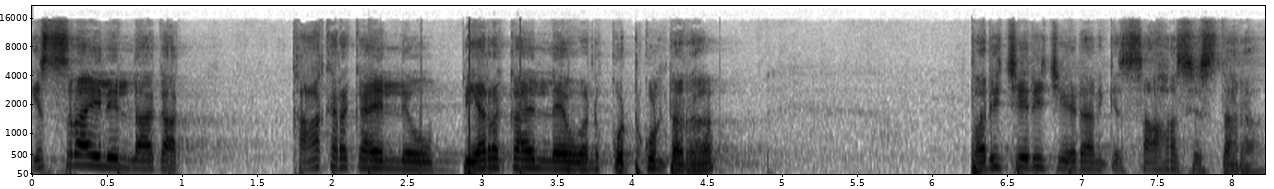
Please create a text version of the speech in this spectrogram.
ఇస్రాయిలీలాగా కాకరకాయలు లేవు బీరకాయలు లేవు అని కొట్టుకుంటారా? పరిచర్య చేయడానికి సాహసిస్తారా?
